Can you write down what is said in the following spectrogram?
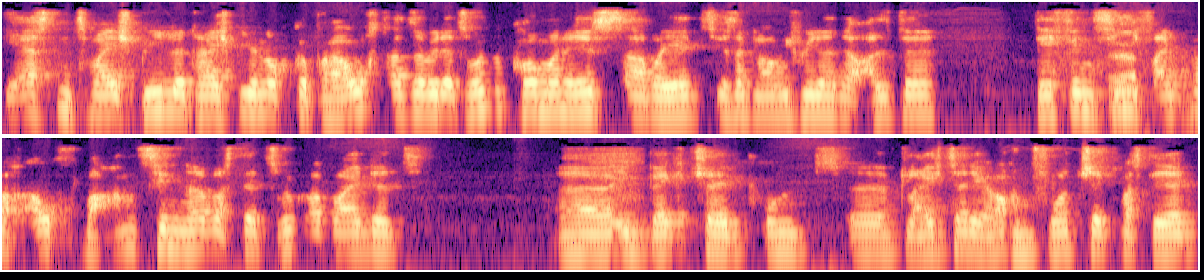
die, ersten zwei Spiele, drei Spiele noch gebraucht, als er wieder zurückgekommen ist, aber jetzt ist er, glaube ich, wieder der alte. Defensiv ja. einfach auch Wahnsinn, ne, was der zurückarbeitet äh, im Backcheck und äh, gleichzeitig auch im Vorcheck, was der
